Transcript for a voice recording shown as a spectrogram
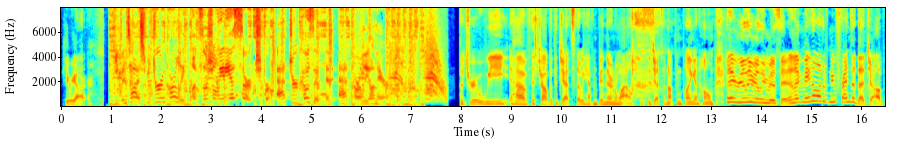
Here we are. Keep in touch with Drew and Carly on social media. Search for at Drew Kozub and at Carly on air. So, Drew, we have this job with the Jets that we haven't been there in a while because the Jets have not been playing at home. And I really, really miss it. And I've made a lot of new friends at that job.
